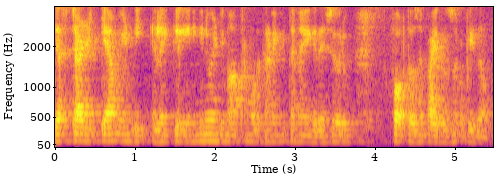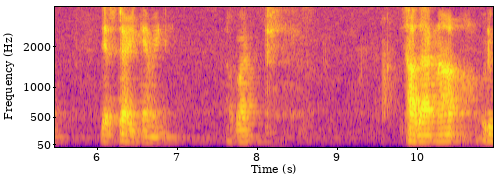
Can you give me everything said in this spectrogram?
just അഴിക്കാൻ വേണ്ടി അല്ലെങ്കിൽ ക്ലീനിങ്ങിന് വേണ്ടി മാത്രം കൊടുക്കുകയാണെങ്കിൽ തന്നെ ഏകദേശം ഒരു four thousand five thousand rupees ആവും. ജസ്റ്റ് അഴിക്കാൻ വേണ്ടി. അപ്പം സാധാരണ ഒരു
